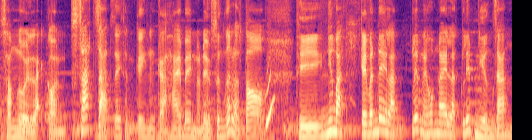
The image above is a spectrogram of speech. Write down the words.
xong rồi lại còn sát giạt dây thần kinh nên cả hai bên nó đều sưng rất là to. Thì nhưng mà cái vấn đề là clip ngày hôm nay là clip niềng răng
